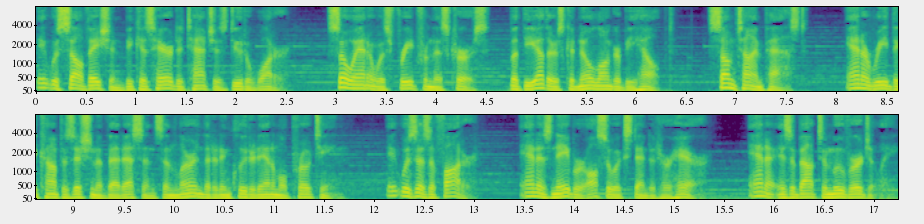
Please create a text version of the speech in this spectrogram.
It was salvation because hair detaches due to water. So Anna was freed from this curse, but the others could no longer be helped. Some time passed. Anna read the composition of that essence and learned that it included animal protein. It was as a fodder. Anna's neighbor also extended her hair. Anna is about to move urgently.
